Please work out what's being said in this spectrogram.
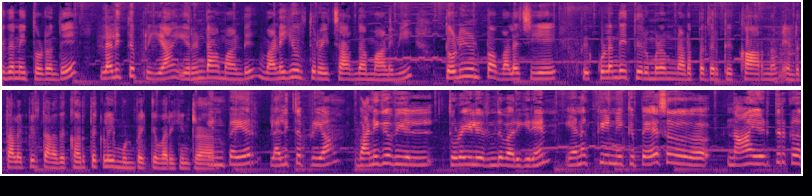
இதனைத் தொடர்ந்து லலித பிரியா இரண்டாம் ஆண்டு வணிகல் துறை சார்ந்த மாணவி தொழில்நுட்ப வளர்ச்சியே குழந்தை திருமணம் நடப்பதற்கு காரணம் என்ற தலைப்பில் தனது கருத்துக்களை முன்வைக்க வருகின்றார். என் பெயர் லலித பிரியா. வணிகவியல் துறையிலிருந்து வருகிறேன். எனக்கு இன்னைக்கு பேச நான் எடுத்திருக்கிற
